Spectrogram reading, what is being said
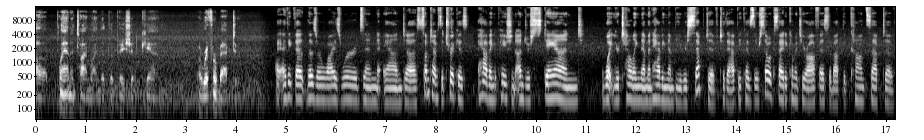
a, plan and timeline that the patient can refer back to. I, think that those are wise words, and and uh, sometimes the trick is having a patient understand what you're telling them and having them be receptive to that because they're so excited coming to your office about the concept of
